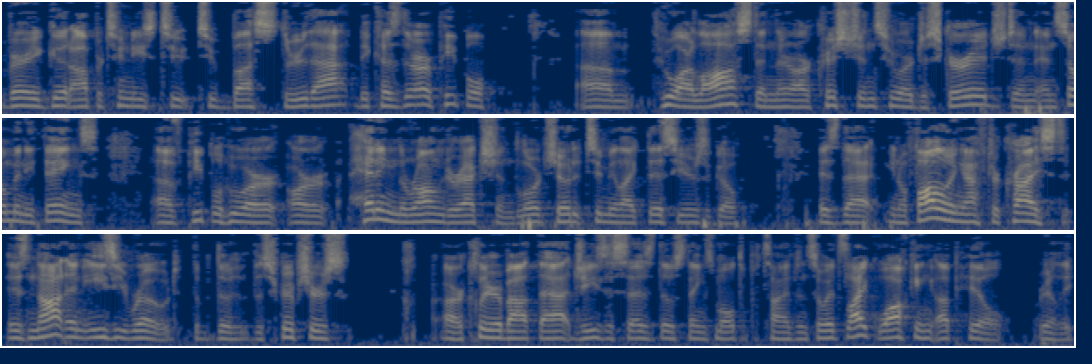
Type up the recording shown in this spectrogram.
very good opportunities to to bust through that because there are people um, who are lost, and there are Christians who are discouraged, and and so many things of people who are are heading the wrong direction. The Lord showed it to me like this years ago is that you know following after Christ is not an easy road. The, the, the scriptures are clear about that. Jesus says those things multiple times, and so it's like walking uphill, really.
